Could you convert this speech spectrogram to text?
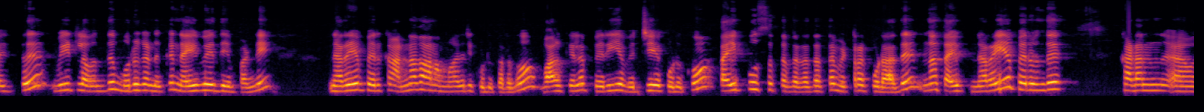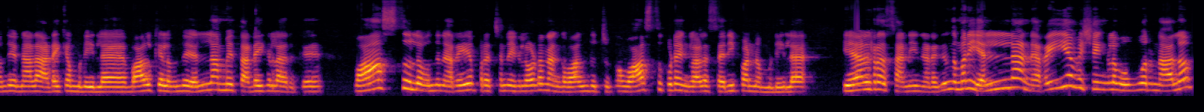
வைத்து வீட்டில் வந்து முருகனுக்கு நைவேத்தியம் பண்ணி நிறைய பேருக்கு அன்னதானம் மாதிரி கொடுக்கறதும் வாழ்க்கையில பெரிய வெற்றியை கொடுக்கும். தைப்பூசத்தை விரதத்தை விட்டுறக்கூடாது. இன்னும் தை நிறைய பேர் வந்து கடன் வந்து என்னால் அடைக்க முடியல. வாழ்க்கையில வந்து எல்லாமே தடைகளா இருக்கு. வாஸ்துல வந்து நிறைய பிரச்சனைகளோட நாங்கள் வாழ்ந்துட்டு இருக்கோம் வாஸ்து கூட எங்களால் சரி பண்ண முடியல. ஏழரை சனி நடக்குது. இந்த மாதிரி எல்லா நிறைய விஷயங்களை ஒவ்வொரு நாளும்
